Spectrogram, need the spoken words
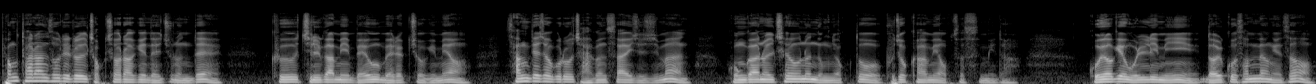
평탄한 소리를 적절하게 내주는데 그 질감이 매우 매력적이며 상대적으로 작은 사이즈지만 공간을 채우는 능력도 부족함이 없었습니다. 고역의 울림이 넓고 선명해서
